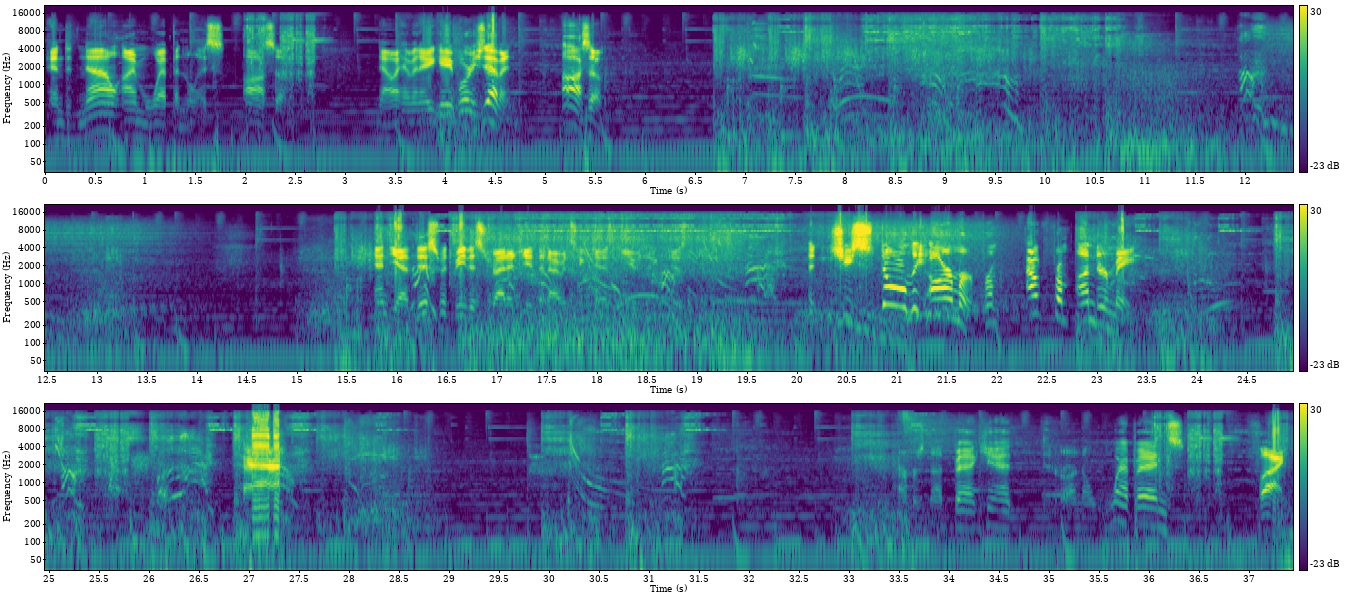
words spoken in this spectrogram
And now I'm weaponless. Awesome. Now I have an AK-47. Awesome. And yeah, this would be the strategy that I would suggest using. Just... Uh, she stole the armor from out from under me! Yet. There are no weapons. Fine.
